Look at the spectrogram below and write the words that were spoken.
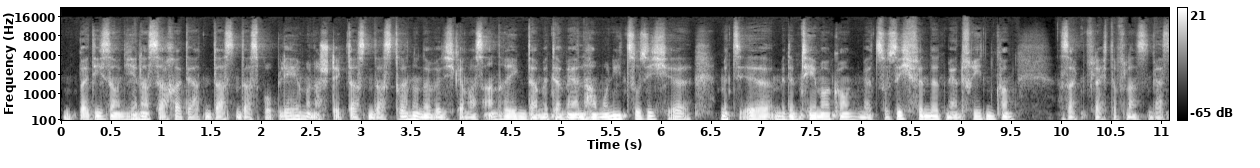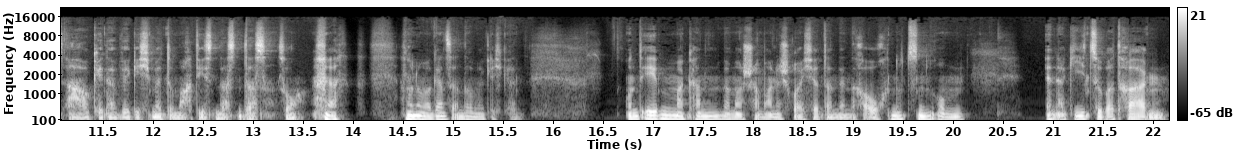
bei dieser und jener Sache, der hat das und das Problem und da steckt das und das drin und da würde ich gerne was anregen, damit er mehr in Harmonie zu sich äh, mit, äh, mit dem Thema kommt, mehr zu sich findet, mehr in Frieden kommt. Da sagt vielleicht der Pflanzengeist, ah, okay, dann wirke ich mit und mache dies und das und das. So. Haben nochmal ganz andere Möglichkeiten. Und eben, man kann, wenn man schamanisch räuchert, dann den Rauch nutzen, um Energie zu übertragen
